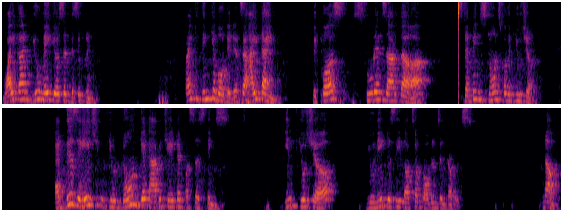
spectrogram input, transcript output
Why can't you make yourself disciplined? Try to think about it. It's a high time because students are the stepping stones for the future. At this age, if you don't get habituated for such things, in future, you need to see lots of problems and troubles. Now,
